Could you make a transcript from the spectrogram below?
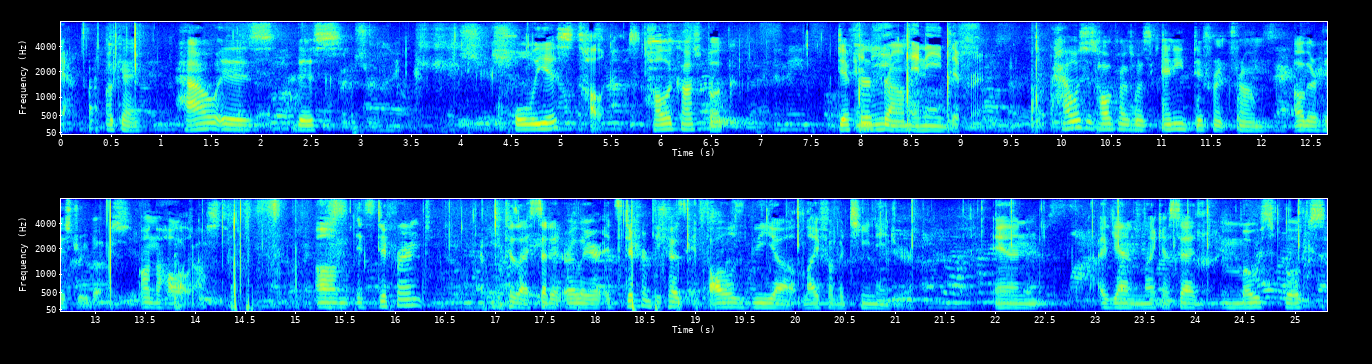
yeah. Okay. How is this holiest Holocaust. Holocaust book differ Any, from? any different? How is this Holocaust book any different from other history books on the Holocaust? Um, it's different because I said it earlier. It's different because it follows the uh, life of a teenager, and again, like I said, most books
